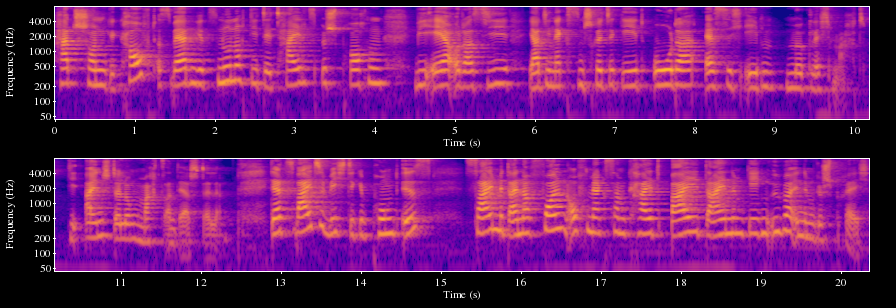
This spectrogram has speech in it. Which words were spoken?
hat schon gekauft. Es werden jetzt nur noch die Details besprochen, wie er oder sie ja die nächsten Schritte geht oder es sich eben möglich macht. Die Einstellung macht's an der Stelle. Der zweite wichtige Punkt ist, sei mit deiner vollen Aufmerksamkeit bei deinem Gegenüber in dem Gespräch.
